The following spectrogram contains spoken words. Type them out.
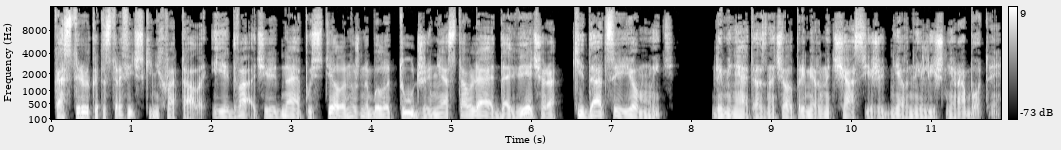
Кастрюль катастрофически не хватало, и едва очередная опустела, нужно было тут же, не оставляя до вечера, кидаться ее мыть. Для меня это означало примерно час ежедневной лишней работы.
